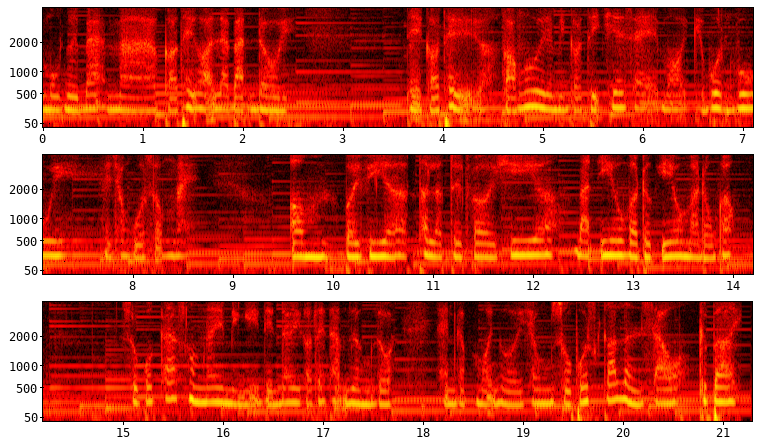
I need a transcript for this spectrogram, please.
một người bạn mà có thể gọi là bạn đời. Để có thể có người để mình có thể chia sẻ mọi cái buồn vui ở trong cuộc sống này um, bởi vì uh, thật là tuyệt vời khi uh, bạn yêu và được yêu mà đúng không? Số podcast hôm nay mình nghĩ đến đây có thể tạm dừng rồi. Hẹn gặp mọi người trong số podcast lần sau. Goodbye.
